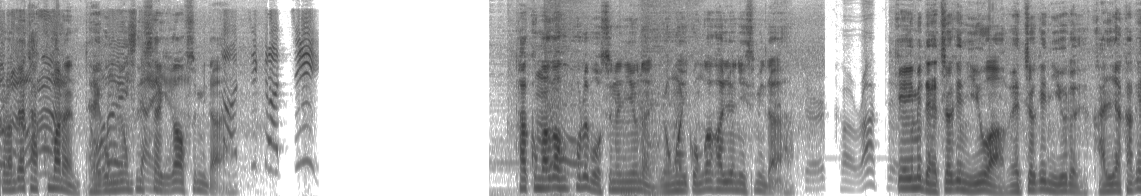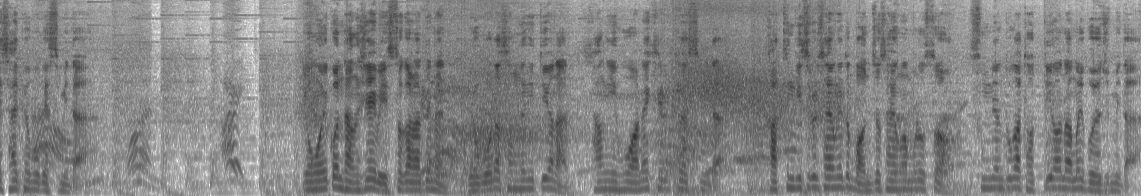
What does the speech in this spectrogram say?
그런데 타쿠마는 대공룡 필살기가 없습니다! 타쿠마가 호포를 못 쓰는 이유는 용어 이권과 관련이 있습니다. 게임의 내적인 이유와 외적인 이유를 간략하게 살펴보겠습니다. 용어 이권 당시의 미스터 가라드는 요보다 성능이 뛰어난 상위 호환의 캐릭터였습니다. 같은 기술을 사용해도 먼저 사용함으로써 숙련도가 더 뛰어남을 보여줍니다.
